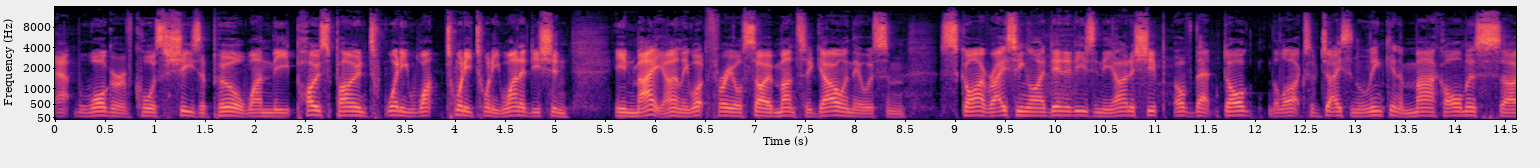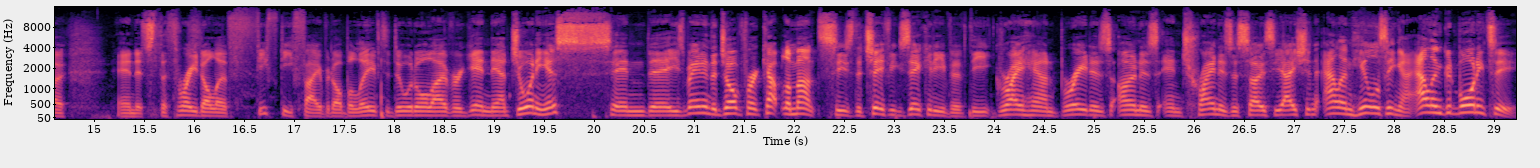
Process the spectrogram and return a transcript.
at Wagga. Of course, She's a Pearl won the postponed 2021 edition in May, only, what, three or so months ago, and there was some Sky Racing identities in the ownership of that dog, the likes of Jason Lincoln and Mark Olmos, so and it's the $3.50 favourite, I believe, to do it all over again. Now, joining us, and uh, he's been in the job for a couple of months, he's the Chief Executive of the Greyhound Breeders, Owners and Trainers Association, Allan Hilzinger. Allan, good morning to you.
